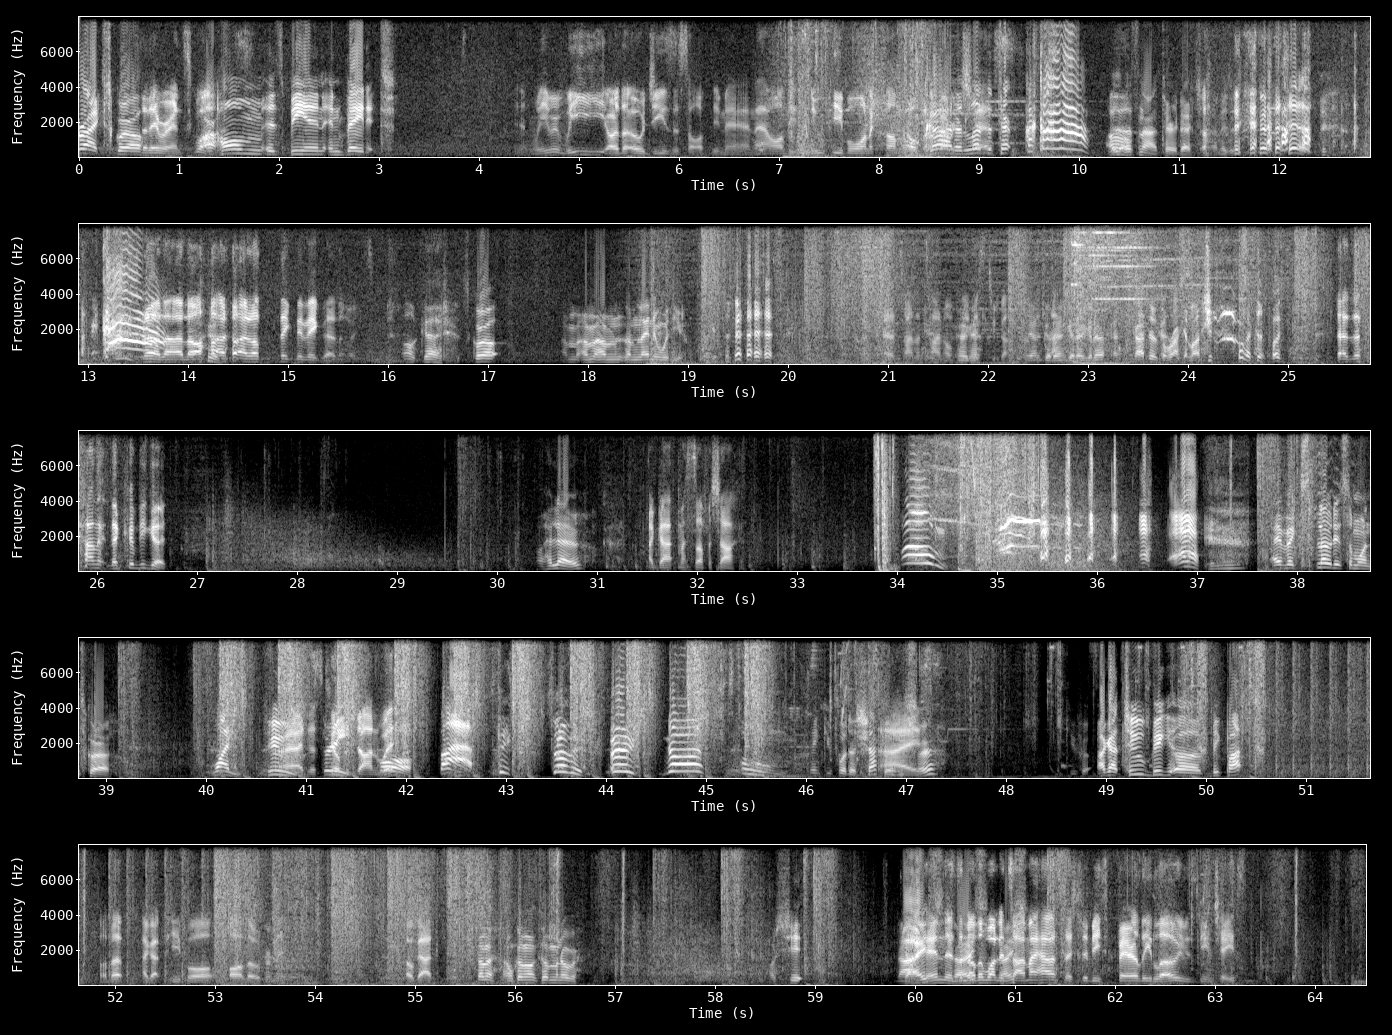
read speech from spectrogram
right, Squirrel. So they were in squad. Our home is being invaded. We, we are the OGs of Salty, man. Now all these new people want to come. Oh God, I up our love the chests. ter- Caca! Oh, that's not a pterodactyl, is it? No, no, no. I don't think they make that noise. oh God, Squirrel, I'm, I'm, I'm, I'm landing with you. Yeah, that's fine, that's fine. Hopefully Okay. this two guns. Yeah, get in, get in, get in. God, there's a rocket launcher. what the fuck? That, that's kind of that could be good. Hello. I got myself a shotgun. Boom! I've exploded someone, Squirrel. One, two, Alright, I just three, killed John four, Wick. five, six, seven, eight, nine. Boom! Thank you for the shotgun, Nice. sir. Thank you for- I got two big, uh, big pots. Hold up, I got people all over me. Oh god. Coming, I'm coming, I'm coming over. Oh shit. Got Nice. him. There's nice, another one nice. inside my house that should be fairly low. He was being chased.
